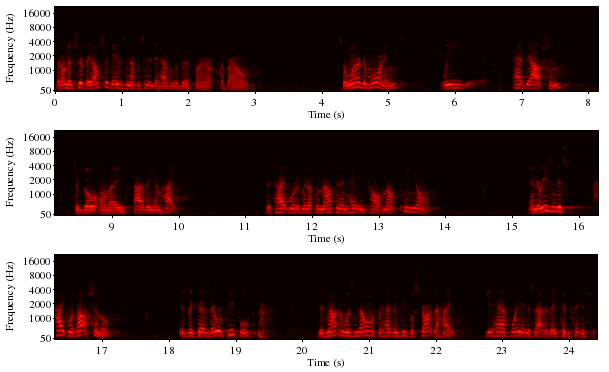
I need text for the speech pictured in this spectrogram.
But on the trip, they also gave us an opportunity to have a little bit of fun of our own. So one of the mornings, we had the option to go on a 5 a.m. hike. This hike would have been up a mountain in Haiti called Mount Pignon. And the reason this hike was optional is because there were people, this mountain was known for having people start the hike, get halfway, and decide that they couldn't finish it.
